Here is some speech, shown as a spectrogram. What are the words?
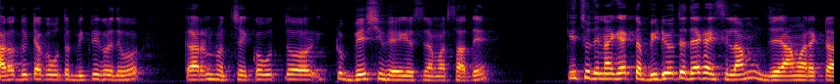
আরও দুইটা কবুতর বিক্রি করে দিব। কারণ হচ্ছে কবুতর একটু বেশি হয়ে গেছে আমার সাথে কিছুদিন আগে একটা ভিডিওতে দেখাইছিলাম যে আমার একটা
